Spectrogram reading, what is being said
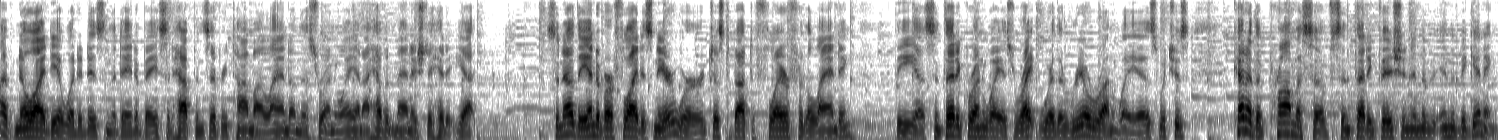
I have no idea what it is in the database. It happens every time I land on this runway, and I haven't managed to hit it yet. So now the end of our flight is near. We're just about to flare for the landing. The uh, synthetic runway is right where the real runway is, which is kind of the promise of synthetic vision in the, in the beginning.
